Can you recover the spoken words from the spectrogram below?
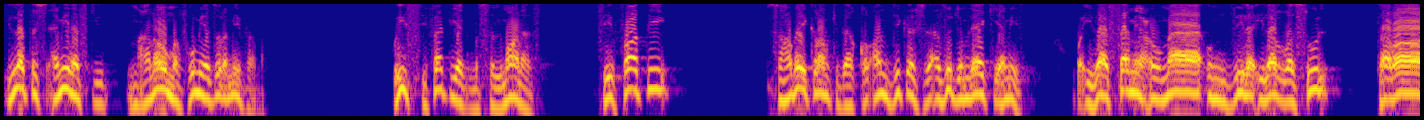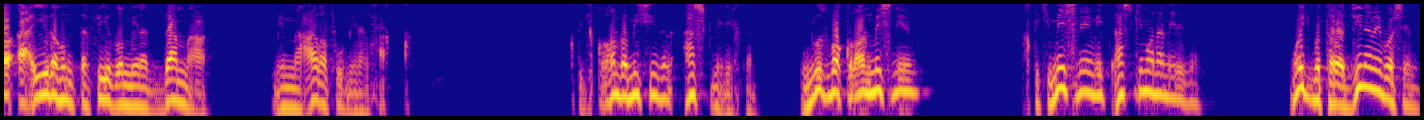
علتش امین است که معنا و مفهومی از او را می‌فهمه وهي الصفات ياك مسلمانس صفاتي صحابي كرام كده القرآن ذكر أزوج يا ميس وإذا سمعوا ما أنزل إلى الرسول ترى أعينهم تفيض من الدمع مما عرفوا من الحق. وقت القرآن ده مش میشنیدن اشك میریختن امروز ما قرآن وقت كي مش نيم اشك ما نمیریزه ما هیچ متوجه نمیباشیم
